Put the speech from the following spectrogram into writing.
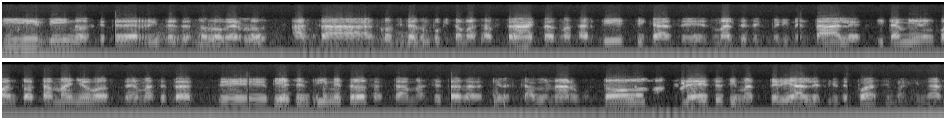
divinos que te derrites de solo verlos, hasta cositas un poquito más abstractas, más artísticas, eh, esmaltes experimentales y también en cuanto a tamaño vamos a tener macetas de 10 centímetros hasta macetas a las que les cabe un árbol. Todos los precios y materiales que te puedas imaginar.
